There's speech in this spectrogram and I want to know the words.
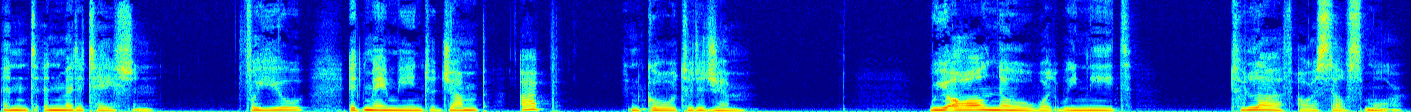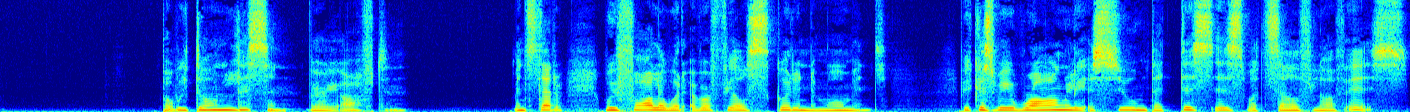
and in meditation. For you, it may mean to jump up and go to the gym. We all know what we need to love ourselves more. But we don't listen very often. Instead, we follow whatever feels good in the moment because we wrongly assume that this is what self love is.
